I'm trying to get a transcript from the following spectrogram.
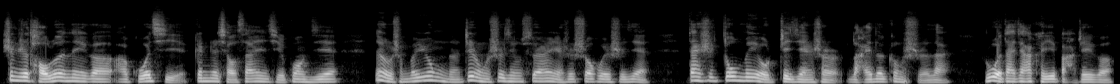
甚至讨论那个啊，国企跟着小三一起逛街，那有什么用呢？这种事情虽然也是社会事件。但是都没有这件事儿来的更实在。如果大家可以把这个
